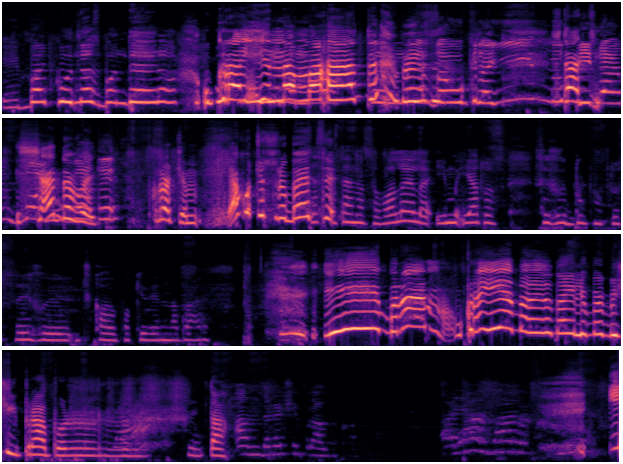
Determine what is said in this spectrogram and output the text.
Батько у нас Бандера. Україна мати! Ми за Україну підемо ще дивись. Коротше, я хочу зробити. Це нас завалила, і я тут сижу дупу просижу, чекаю, поки він набере. І прапор. Да. І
